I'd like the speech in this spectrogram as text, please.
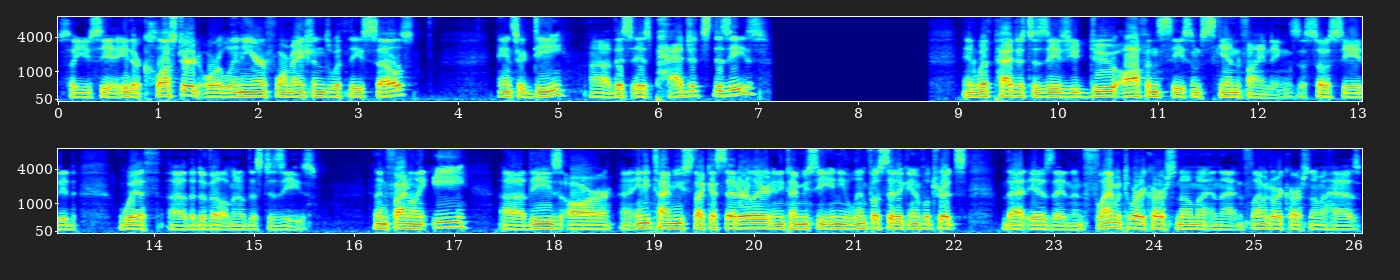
So you see either clustered or linear formations with these cells. Answer D, uh, this is Paget's disease. And with Paget's disease, you do often see some skin findings associated with uh, the development of this disease. And then finally, E, uh, these are uh, anytime you, like I said earlier, anytime you see any lymphocytic infiltrates, that is an inflammatory carcinoma, and that inflammatory carcinoma has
